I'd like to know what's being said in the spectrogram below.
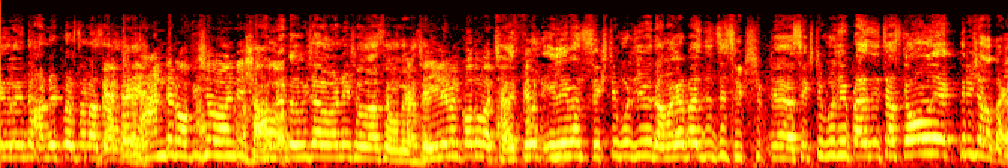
এগুলো কিন্তু 100% আছে ব্যাটারি হান্ড্রেড অফিসিয়াল ওয়ারেন্টি সহ। হান্ড্রেড অফিসিয়াল ওয়ারেন্টি সহ আছে আমাদের আচ্ছা, কাছে। ইলেভেন কত পাচ্ছে iPhone eleven sixty four GB দামাগার প্রাইস দিচ্ছে সিক্সটি ফোর জিবি প্রাইস দিচ্ছে আজকে অনলি একত্রিশ হাজার টাকা।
